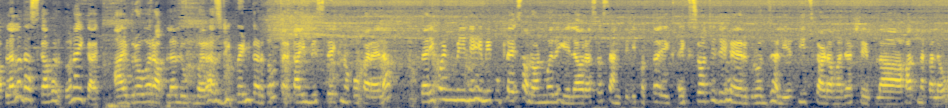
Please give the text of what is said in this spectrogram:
आपल्याला धसका भरतो नाही का? आयब्रोवर आपला लुक बराच डिपेंड करतो तर काही मिस्टेक नको करायला. तरी पण मी नेहमी कुठल्याही सलॉनमध्ये गेल्यावर असंच सांगते की फक्त एक एक्स्ट्राची जी हेअर ग्रोथ झाली आहे तीच काढा माझ्या शेपला हात नका लावू.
